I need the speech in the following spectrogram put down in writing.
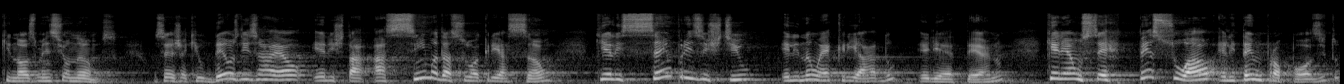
que nós mencionamos. Ou seja, que o Deus de Israel, ele está acima da sua criação, que ele sempre existiu ele não é criado, ele é eterno, que ele é um ser pessoal, ele tem um propósito,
